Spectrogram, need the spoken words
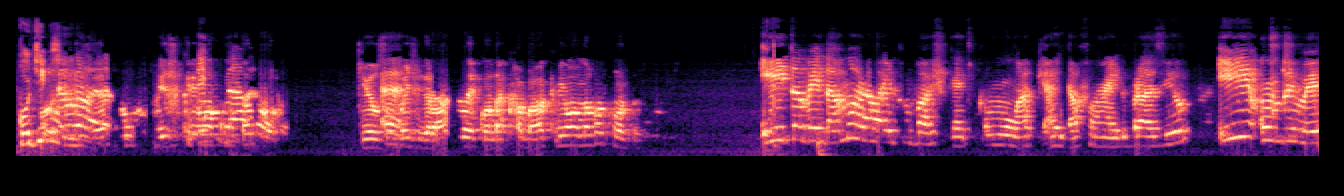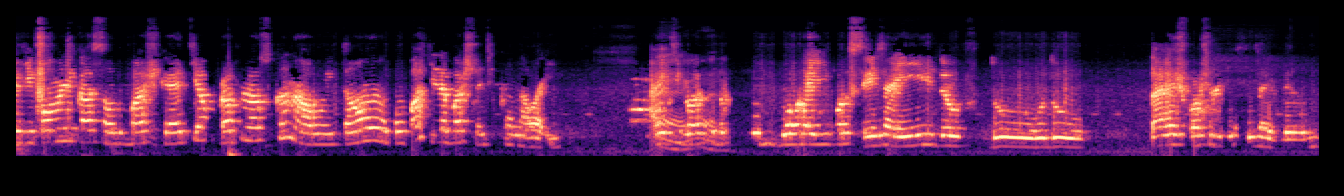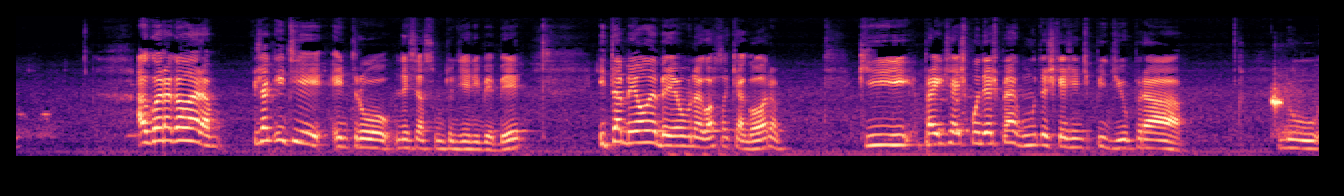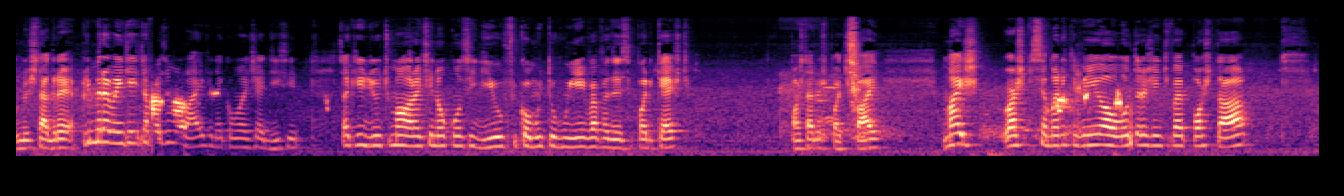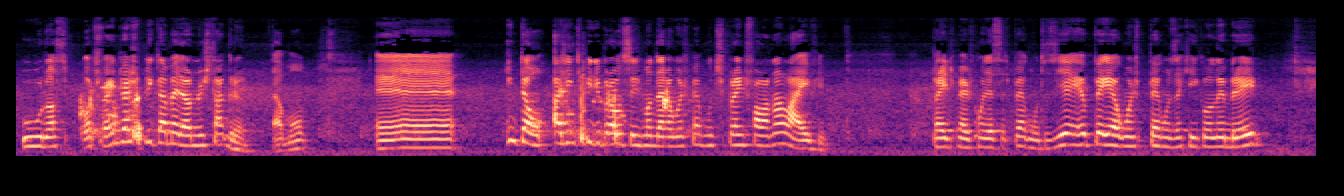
Se Continua. você quiser, eles criam uma conta nova. Que os É. mês grátis, e quando acabar, criam uma nova conta. E também dá moral aí pro basquete, como a, a gente tá falando aí do Brasil. E um dos meios de comunicação do basquete é o próprio nosso canal. Então compartilha bastante o canal aí. A gente É, gosta é. do futebol aí de vocês aí, do, do, do, da resposta de vocês aí, viu? Agora, galera, já que a gente entrou nesse assunto de NBB, e também eu lembrei um negócio aqui agora, que pra gente responder as perguntas que a gente pediu pra no, no Instagram. Primeiramente, a gente ia fazer uma live, né, como a gente já disse, só que de última hora a gente não conseguiu, ficou muito ruim, vai fazer esse podcast, postar no Spotify. Mas eu acho que semana que vem ou a outra a gente vai postar o nosso Spotify, a gente vai explicar melhor no Instagram, tá bom? É... Então, a gente pediu pra vocês mandarem algumas perguntas pra gente falar na live. Pra gente responder essas perguntas. E eu peguei algumas perguntas aqui que eu lembrei.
